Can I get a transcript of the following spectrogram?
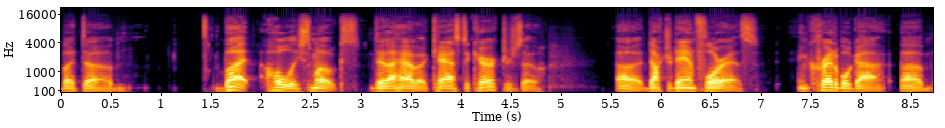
but um, but holy smokes, did I have a cast of characters though? Uh, Dr. Dan Flores, incredible guy. Um,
